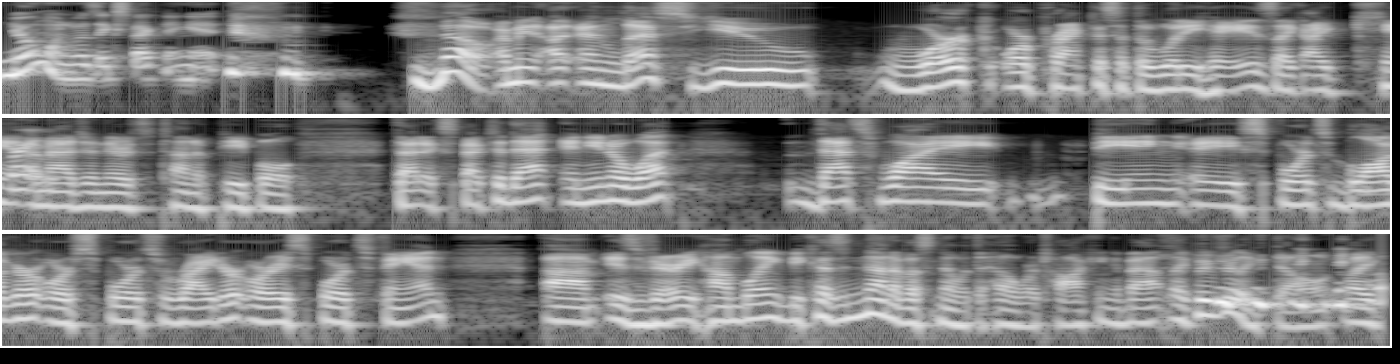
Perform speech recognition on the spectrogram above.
No one was expecting it. No, I mean, uh, unless you work or practice at the Woody Hayes, like, I can't Right. imagine there's a ton of people that expected that. And you know what? That's why being a sports blogger or sports writer or a sports fan um, is very humbling because none of us know what the hell we're talking about. Like, we really don't. Like,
